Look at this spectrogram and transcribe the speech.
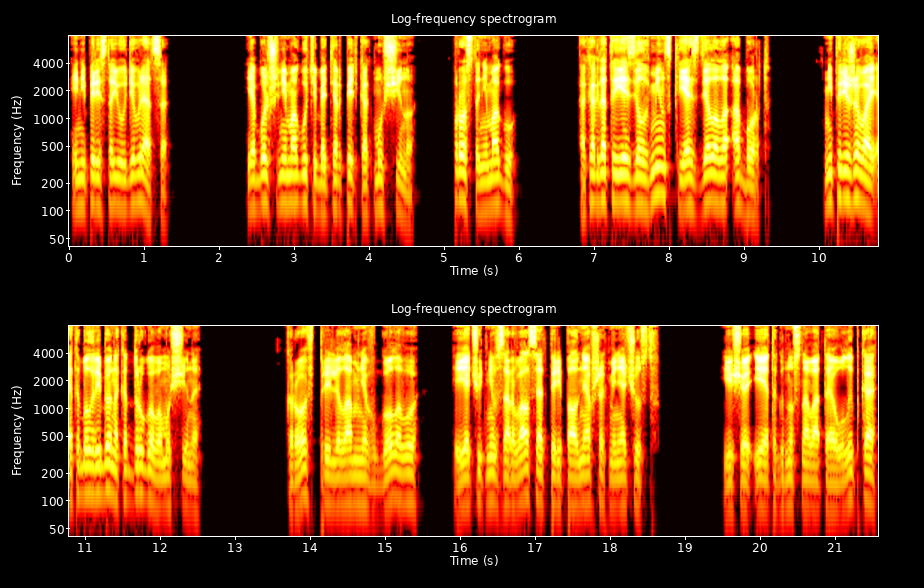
и не перестаю удивляться. Я больше не могу тебя терпеть как мужчину. Просто не могу. А когда ты ездил в Минск, я сделала аборт. Не переживай, это был ребенок от другого мужчины». Кровь прилила мне в голову, и я чуть не взорвался от переполнявших меня чувств. Еще и эта гнусноватая улыбка,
